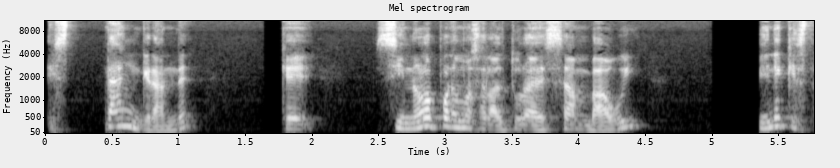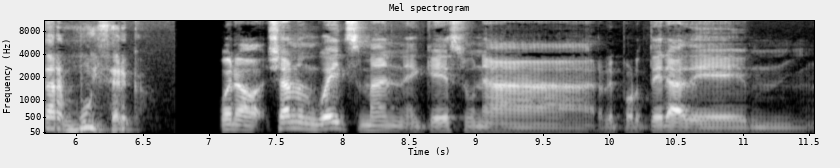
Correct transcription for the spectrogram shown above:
es tan grande que si no lo ponemos a la altura de Sam Bowie, tiene que estar muy cerca. Bueno, Shannon Weitzman, eh, que es una reportera mm,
